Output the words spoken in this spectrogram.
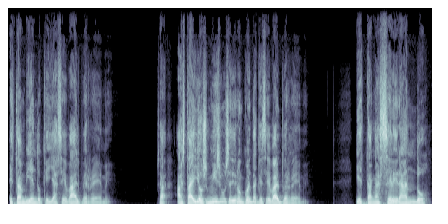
están viendo que ya se va el PRM. O sea, hasta ellos mismos se dieron cuenta que se va el PRM. Y están acelerando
